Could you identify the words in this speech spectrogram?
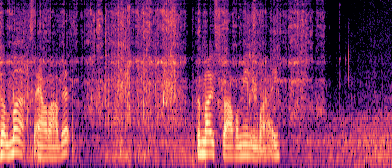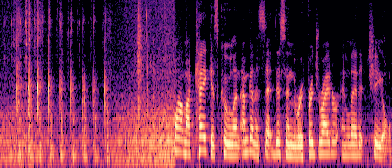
the lumps out of it. The most of them anyway. While my cake is cooling, I'm going to set this in the refrigerator and let it chill,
